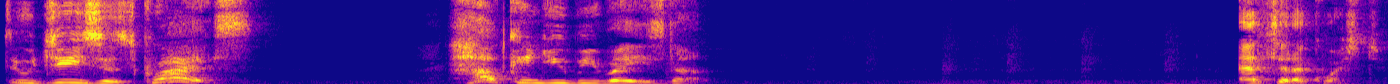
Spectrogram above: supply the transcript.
through Jesus Christ, how can you be raised up? Answer that question.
